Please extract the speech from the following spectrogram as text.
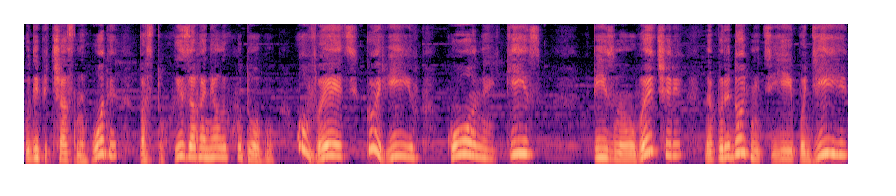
куди під час негоди пастухи заганяли худобу овець, корів, коней, кіз. Пізно увечері, напередодні цієї події,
